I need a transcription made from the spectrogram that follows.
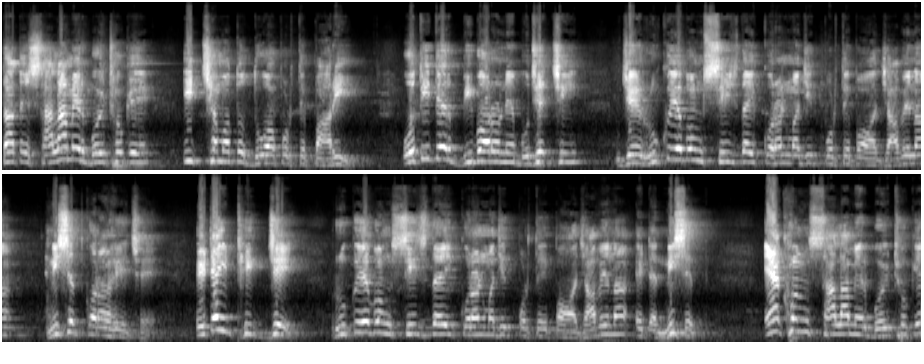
তাতে সালামের বৈঠকে ইচ্ছামতো দোয়া পড়তে পারি। অতীতের বিবরণে বুঝেছি যে রুকু এবং সিজদাই কোরআন মাজিদ পড়তে পাওয়া যাবে না, নিষেধ করা হয়েছে। এটাই ঠিক যে রুকু এবং সিজদাই কোরআন মাজিদ পড়তে পাওয়া যাবে না, এটা নিষেধ। এখন সালামের বৈঠকে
